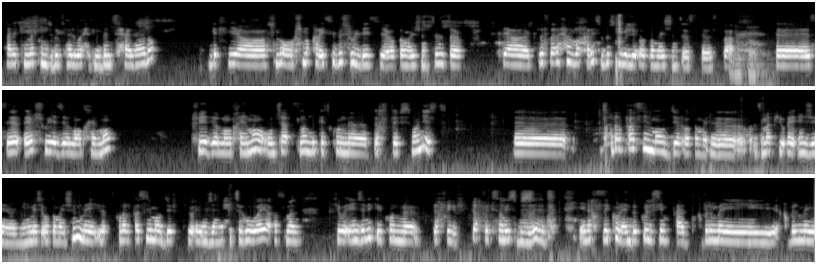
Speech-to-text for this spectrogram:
أنا كما كنت قلتها لواحد البنت شحال هذا قالت لي شنو شنو قريتي باش وليتي automation tester قلت لها صراحة ما قريتش باش نولي automation tester غير شوية ديال l'entraînement شوية ديال l'entraînement وأنت أصلا ملي كتكون perfectionniste تقدر facilement دير زعما QA engineer يعني ماشي automation mais تقدر facilement دير QA engineer حيت هو أصلا QA engineer كيكون perfectionniste بجد يعني خصو يكون عنده كلشي مقاد قبل ما قبل ما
